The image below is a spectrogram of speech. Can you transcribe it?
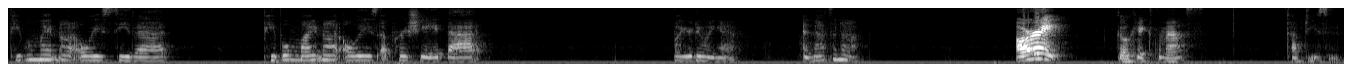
People might not always see that. People might not always appreciate that. But you're doing it. And that's enough. All right. Go kick some ass. Talk to you soon.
